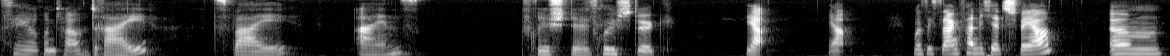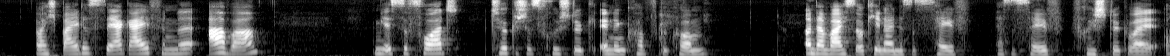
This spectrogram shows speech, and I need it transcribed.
zähl runter. Drei, zwei, eins, Frühstück. Frühstück. Ja, ja. Muss ich sagen, fand ich jetzt schwer, ähm, weil ich beides sehr geil finde. Aber mir ist sofort türkisches Frühstück in den Kopf gekommen. Und dann war ich so, okay, nein, es ist safe. Es ist safe Frühstück, weil oh,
